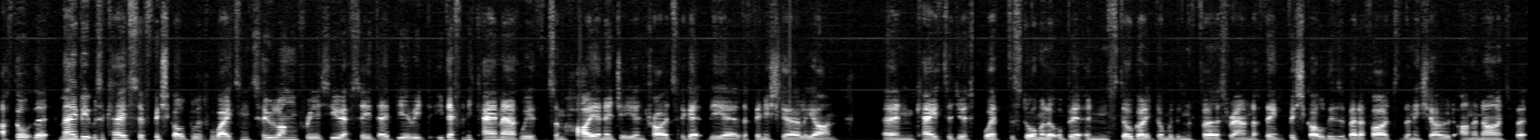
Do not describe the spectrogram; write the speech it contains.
I thought that maybe it was a case of Fishgold was waiting too long for his UFC debut. He, he definitely came out with some high energy and tried to get the uh, the finish early on. And Kattar just weathered the storm a little bit and still got it done within the first round. I think Fishgold is a better fighter than he showed on the night, but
